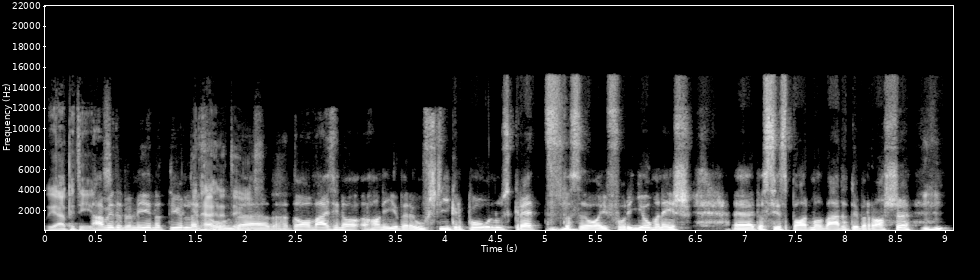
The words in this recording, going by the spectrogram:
Ja, bei dir. Auch wieder bei mir natürlich. Genau, und äh, da weiss ich noch, habe ich über einen Aufsteigerbonus geredet, mhm. dass eine Euphorie um ist, äh, dass sie ein paar Mal werden überraschen. Mhm.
